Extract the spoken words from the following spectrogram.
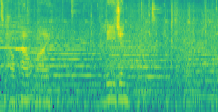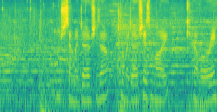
to help out my legion. I should send my dervishes out. Not my dervishes, my cavalry.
